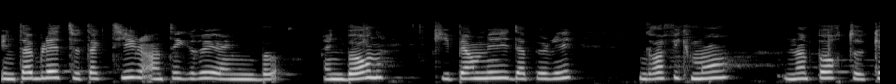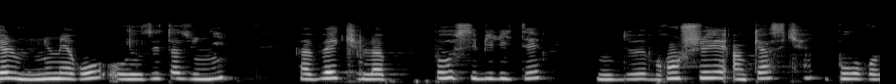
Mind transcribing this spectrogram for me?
Une tablette tactile intégrée à une borne qui permet d'appeler graphiquement n'importe quel numéro aux États-Unis avec la possibilité de brancher un casque pour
